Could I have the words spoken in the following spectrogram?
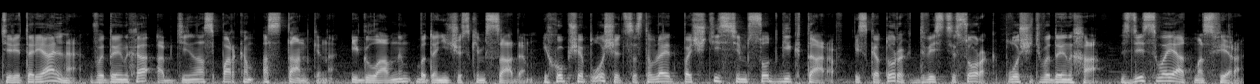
Территориально ВДНХ объединена с парком Останкино и главным ботаническим садом. Их общая площадь составляет почти 700 гектаров, из которых 240 – площадь ВДНХ. Здесь своя атмосфера.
